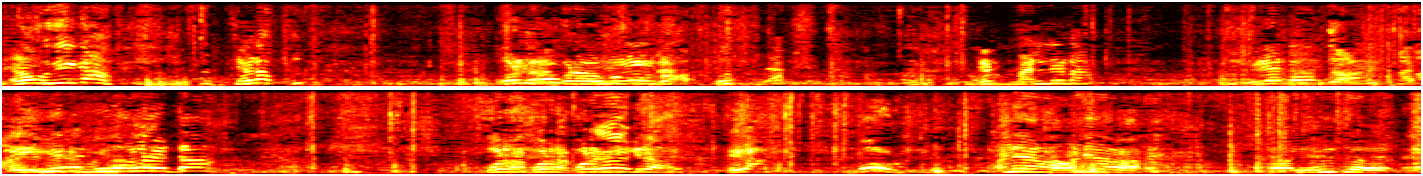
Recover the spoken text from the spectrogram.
എടാ ഉദിക്കാം ചേട്ടാ ഇങ്ങോട്ട് പോവാളേട്ടാ കൊറ കൊറ കൊറ ഓ വണ്ടിയാ വണ്ടിയാ ആ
